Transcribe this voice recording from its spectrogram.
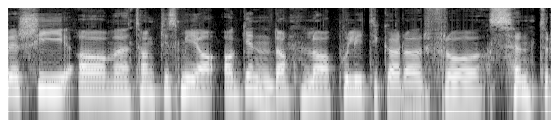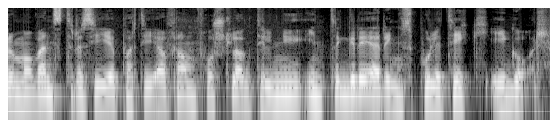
regi av tankesmia Agenda la politikere fra sentrum- og venstresidepartiene fram forslag til ny integreringspolitikk i går.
